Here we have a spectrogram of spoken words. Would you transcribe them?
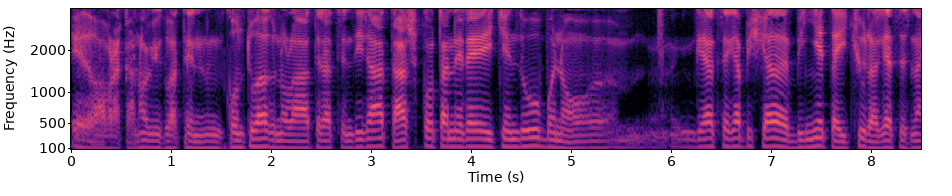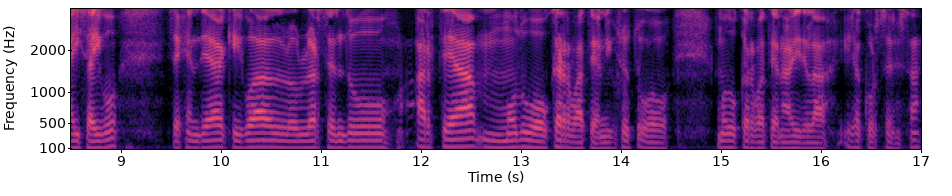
edo abrakanobik baten kontuak nola ateratzen dira, eta askotan ere egiten du, bueno, gehatzea pixka da, bineta itxura gehatzez nahi zaigu, ze jendeak igual ulertzen du artea modu oker batean, ikustu modu oker batean ari dela irakurtzen, ez da?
